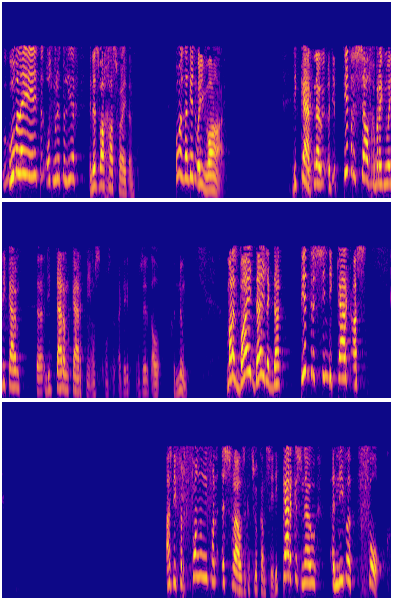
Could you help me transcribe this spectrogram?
hoe wil hy het, ons moet dit beleef? En dis waar gasvryheid inkom. Kom ons dink net oor die waar. Die kerk. Nou Petrus self gebruik nooit die term uh, die term kerk nie. Ons ons ek het ons het dit al genoem. Maar dit is baie duidelik dat Petrus sien die kerk as as die vervanging van Israel, as ek dit so kan sê. Die kerk is nou 'n nuwe volk.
